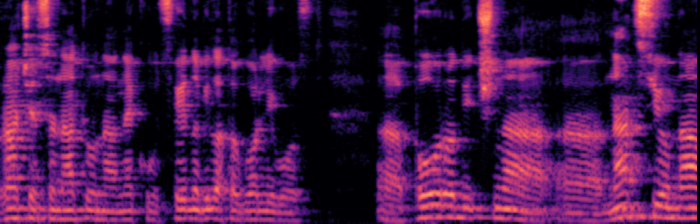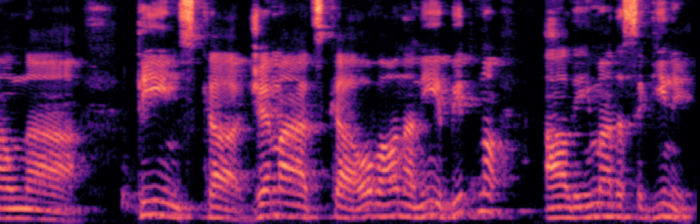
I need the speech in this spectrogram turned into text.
vraćam se na to na neku, svejedno bila to gorljivost, e, porodična, e, nacionalna, timska, džematska, ova ona nije bitno, ali ima da se gine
